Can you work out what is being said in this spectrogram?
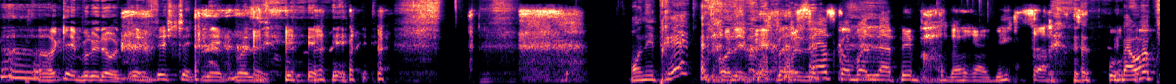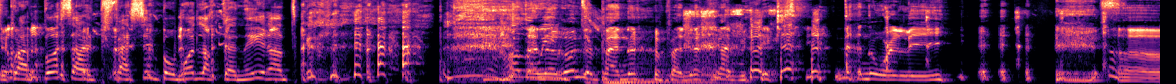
Ah, ok, Bruno, fiche technique, vas-y. On est prêt? On est prêt, Je pense qu'on va l'appeler Panoramique, ça. ben ouais, pourquoi pas? Ça va être plus facile pour moi de le retenir, en tout cas. Halloween rôle de Pano- Panoramix, Dan Orley. Oh.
